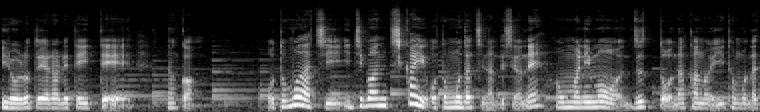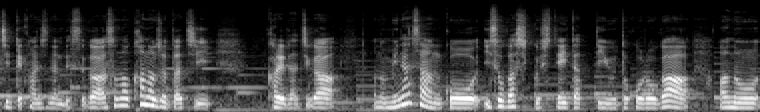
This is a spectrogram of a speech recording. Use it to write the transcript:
いろいろとやられていてなんかお友達一番近いお友達なんですよね。ほんまにもうずっと仲のいい友達って感じなんですがその彼女たち彼たちがあの皆さんこう忙しくしていたっていうところがあの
